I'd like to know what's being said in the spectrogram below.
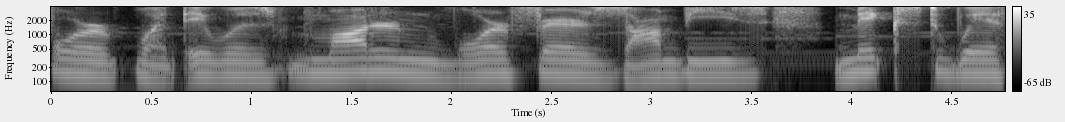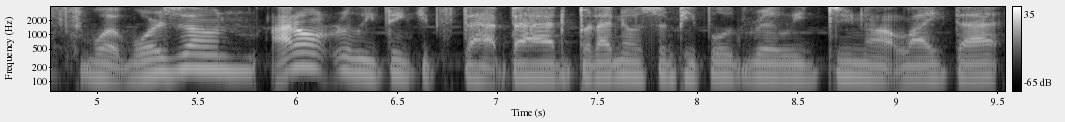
for what it was Modern Warfare zombies mixed with what Warzone. I don't really think it's that bad, but I know some people really do not like that.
